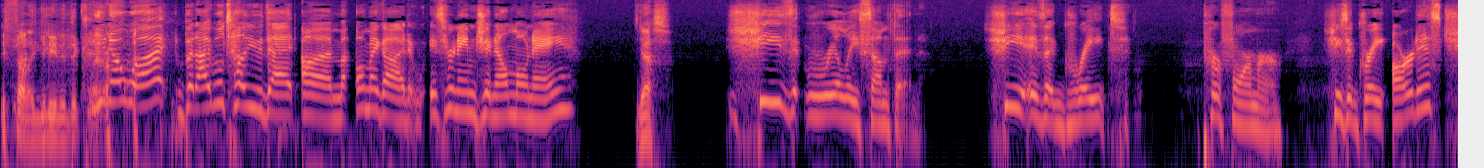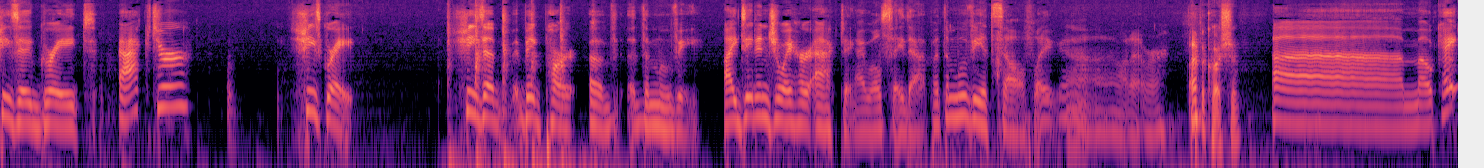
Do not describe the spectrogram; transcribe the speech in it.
you felt like you needed to clarify. You know what? But I will tell you that. Um, oh my God, is her name Janelle Monáe? yes. she's really something. She is a great performer. She's a great artist. She's a great actor. She's great. She's a big part of the movie. I did enjoy her acting, I will say that. But the movie itself, like, uh, whatever. I have a question. Um, okay.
